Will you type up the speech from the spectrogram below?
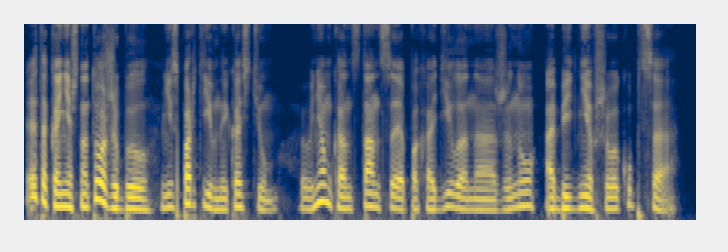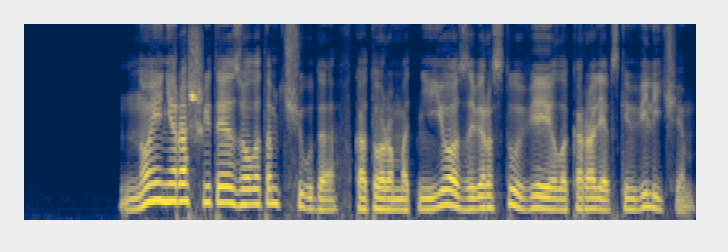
Это, конечно, тоже был не спортивный костюм. В нем Констанция походила на жену обедневшего купца, но и не расшитое золотом чудо, в котором от нее за версту веяло королевским величием.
